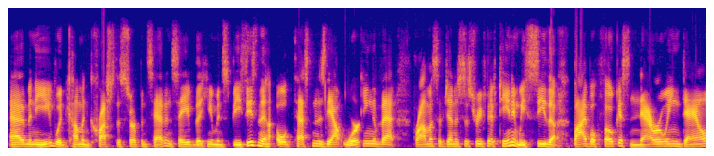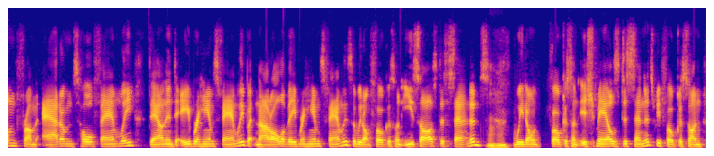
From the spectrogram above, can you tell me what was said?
Adam and Eve would come and crush the serpent's head and save the human species. And the Old Testament is the outworking of that promise of Genesis 3:15 and we see the Bible focus narrowing down from Adam's whole family down into Abraham's family, but not all of Abraham's family. So we don't focus on Esau's descendants. Mm-hmm. We don't focus on Ishmael's descendants. We focus on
